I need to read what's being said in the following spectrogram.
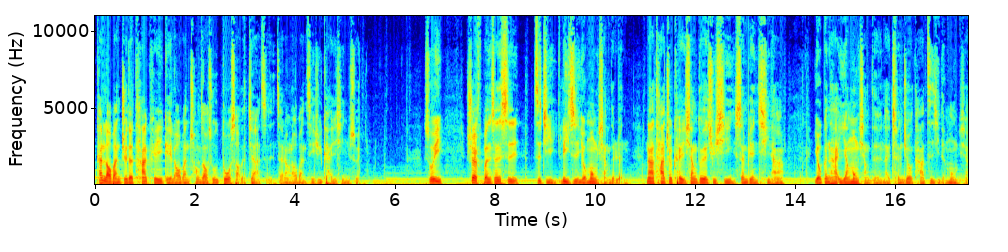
看老板觉得他可以给老板创造出多少的价值，再让老板自己去开薪水。”所以，chef 本身是自己立志有梦想的人，那他就可以相对的去吸引身边其他有跟他一样梦想的人来成就他自己的梦想。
